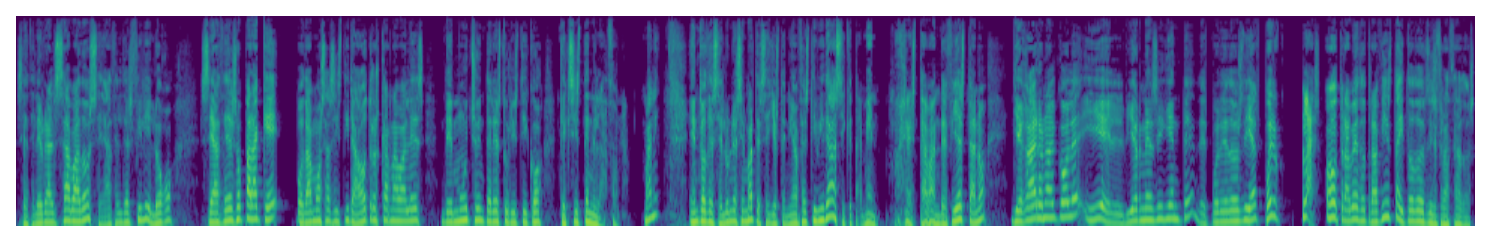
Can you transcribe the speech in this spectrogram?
se celebra el sábado, se hace el desfile y luego se hace eso para que podamos asistir a otros carnavales de mucho interés turístico que existen en la zona. ¿Vale? Entonces el lunes y martes ellos tenían festividad, así que también pues, estaban de fiesta, ¿no? Llegaron al cole y el viernes siguiente, después de dos días, pues otra vez otra fiesta y todos disfrazados.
